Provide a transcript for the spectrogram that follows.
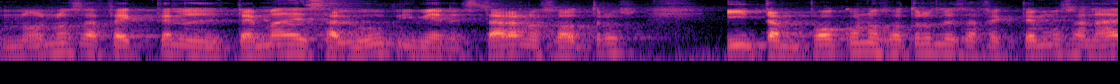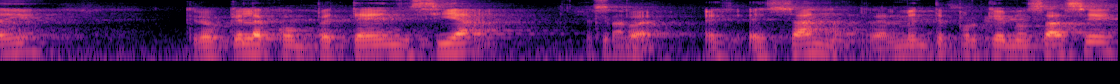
no nos afecten el tema de salud y bienestar a nosotros y tampoco nosotros les afectemos a nadie, creo que la competencia es, es sana realmente porque nos hace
